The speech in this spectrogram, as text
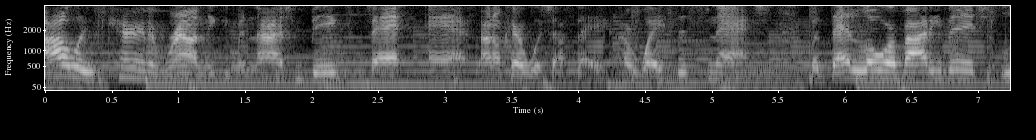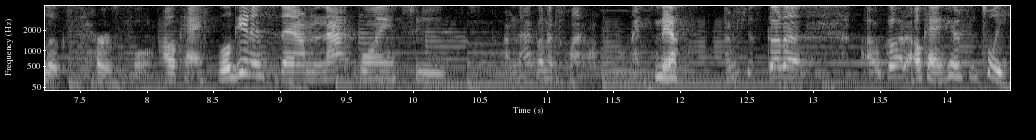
always carrying around Nicki Minaj's big fat ass. I don't care what y'all say. Her waist is snatched, but that lower body bitch looks hurtful. Okay, we'll get into that. I'm not going to I'm not gonna clown right now. I'm just gonna, I'm gonna, okay, here's the tweet.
